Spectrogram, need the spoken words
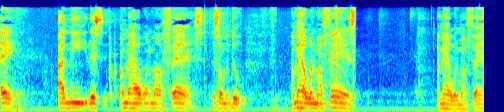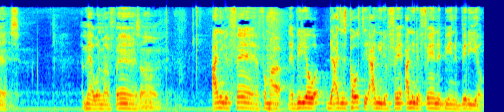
Hey, I need, listen, I'm gonna have one of my fans. This what I'm gonna do. I'm gonna have one of my fans. I'm gonna have one of my fans. I'm gonna have one of my fans. Um, I need a fan for my that video that I just posted. I need a fan. I need a fan to be in the video.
